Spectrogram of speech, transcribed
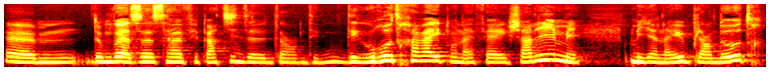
Donc voilà, ça, ça fait partie de, des, gros travaux qu'on a fait avec Charlie, mais mais il y en a eu plein d'autres.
